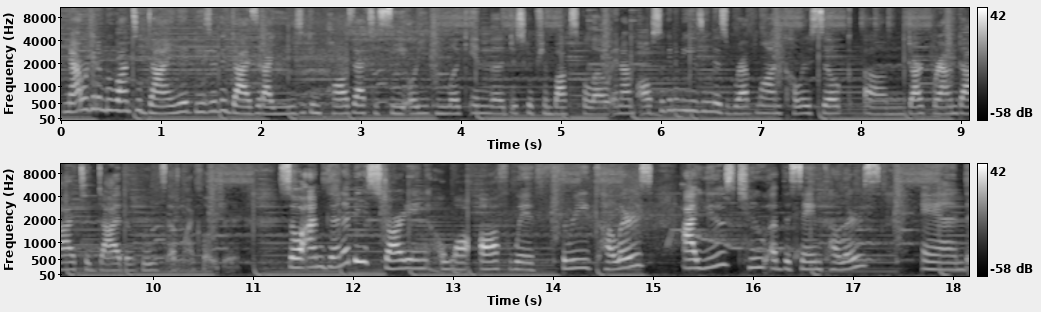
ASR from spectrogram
Now we're going to move on to dyeing it. These are the dyes that I use. You can pause that to see or you can look in the description box below. And I'm also going to be using this Revlon Color Silk um, dark brown dye to dye the roots of my closure. So I'm to be starting off with three colors. I use two of the same colors and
